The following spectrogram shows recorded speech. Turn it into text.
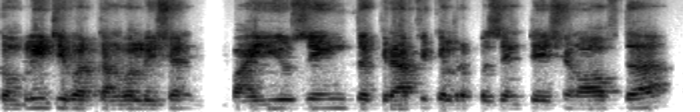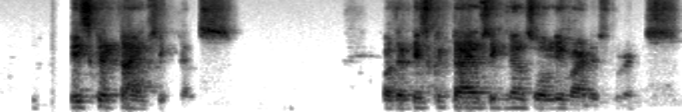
complete your convolution by using the graphical representation of the discrete time signals. For the discrete time signals only, my dear students.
